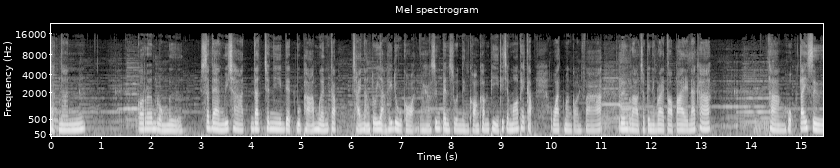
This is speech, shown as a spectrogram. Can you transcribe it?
จากนั้น ก็เริ่มลงมือ แสดงวิชาดัชนีเด็ดบุภาเหมือนกับฉายหนังตัวอย่างให้ดูก่อนนะคะซึ่งเป็นส่วนหนึ่งของคำพีที่จะมอบให้กับวัดมังกรฟ้า เรื่องราวจะเป็นอย่างไรต่อไปนะคะ ทางหกใต้สื่อ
